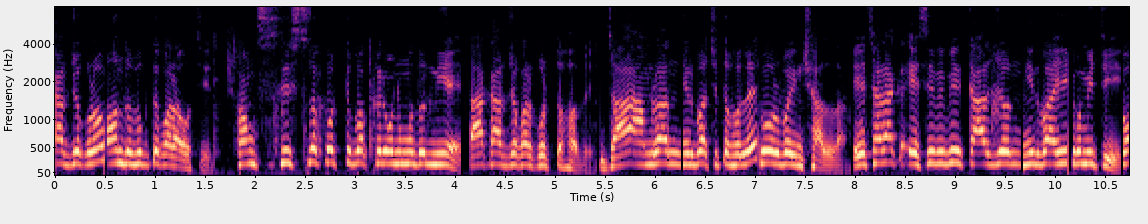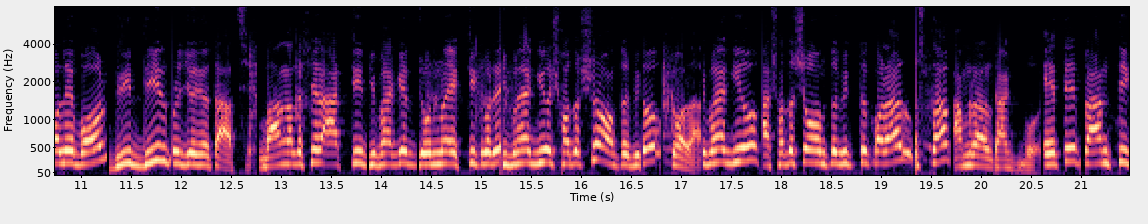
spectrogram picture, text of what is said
কার্যক্রম অন্তর্ভুক্ত করা উচিত। সংশ্লিষ্ট কর্তৃপক্ষের অনুমোদন নিয়ে তা কার্যকর করতে হবে, যা আমরা নির্বাচিত হলে করব ইনশাল্লাহ এছাড়া এসিবিবির কার্যনির্বাহী কমিটি কলেবর বৃদ্ধির প্রয়োজনীয়তা আছে। বাংলাদেশের আটটি বিভাগের জন্য একটি করে বিভাগীয় সদস্য অন্তর্ভুক্ত করা। বিভাগীয় সদস্য অন্তর্ভুক্ত করার প্রস্তাব আমরা রাখব। এতে প্রান্তিক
